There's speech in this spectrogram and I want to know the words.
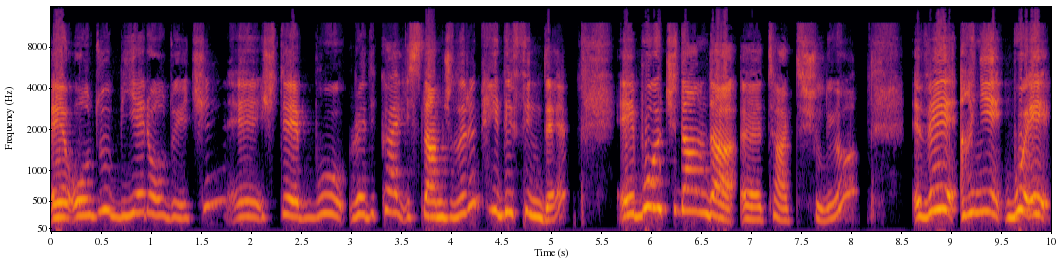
e, olduğu bir yer olduğu için e, işte bu radikal İslamcıların hedefinde. E, bu açıdan da e, tartışılıyor. Ve hani bu e,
